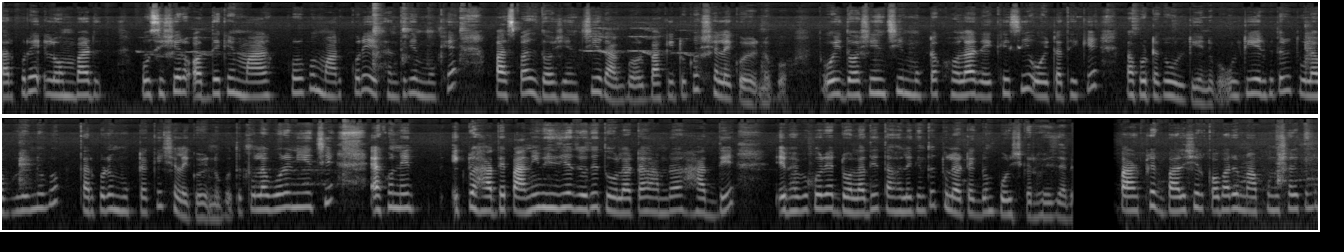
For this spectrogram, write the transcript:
তারপরে লম্বার পঁচিশের অর্ধেকে মার্ক করব, মার্ক করে এখান থেকে মুখে পাঁচ পাঁচ দশ ইঞ্চি রাখব আর বাকিটুকু সেলাই করে নেব। তো ওই দশ ইঞ্চি মুখটা খোলা রেখেছি, ওইটা থেকে কাপড়টাকে উল্টিয়ে নেব। উল্টিয়ে এর ভিতরে তুলা ভরে নেব, তারপরে মুখটাকে সেলাই করে নেব। তো তুলা ভরে নিয়েছি, এখন এই একটু হাতে পানি ভিজিয়ে যদি তোলাটা আমরা হাত দিয়ে এভাবে করে ডলা দিই, তাহলে কিন্তু তুলাটা একদম পরিষ্কার হয়ে যাবে। পারফেক্ট বালিশের কভারের মাপ অনুসারে কিন্তু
